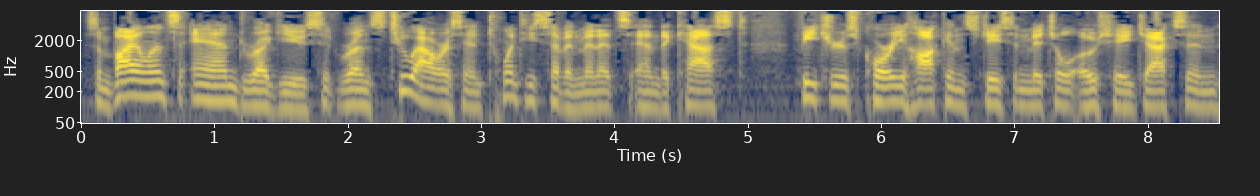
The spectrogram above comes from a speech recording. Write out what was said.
some violence and drug use. It runs two hours and 27 minutes and the cast features Corey Hawkins, Jason Mitchell, O'Shea Jackson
